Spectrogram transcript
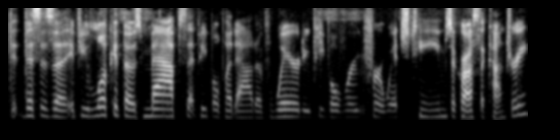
th- this is a if you look at those maps that people put out of where do people root for which teams across the country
